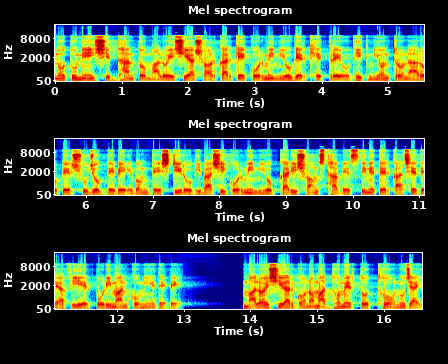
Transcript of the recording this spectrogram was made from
নতুন এই সিদ্ধান্ত মালয়েশিয়া সরকারকে কর্মী নিয়োগের ক্ষেত্রে অধিক নিয়ন্ত্রণ আরোপের সুযোগ দেবে এবং দেশটির অভিবাসী কর্মী নিয়োগকারী সংস্থা বেস্তিনেতের কাছে দেয়া ফি-এর পরিমাণ কমিয়ে দেবে। মালয়েশিয়ার গণমাধ্যমের তথ্য অনুযায়ী,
